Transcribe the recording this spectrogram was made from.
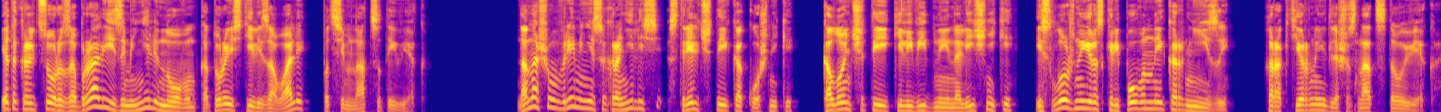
это крыльцо разобрали и заменили новым, которое стилизовали под XVII век. До нашего времени сохранились стрельчатые кокошники, колончатые килевидные наличники и сложные раскрепованные карнизы, характерные для XVI века.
